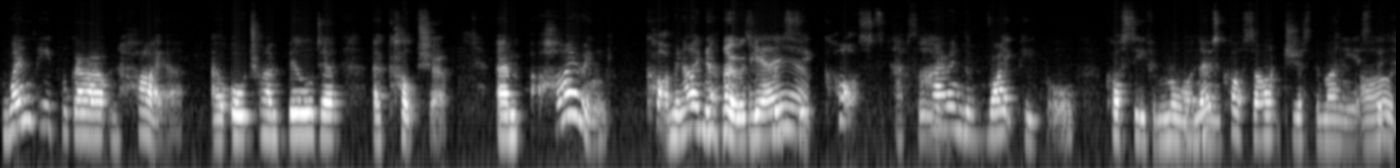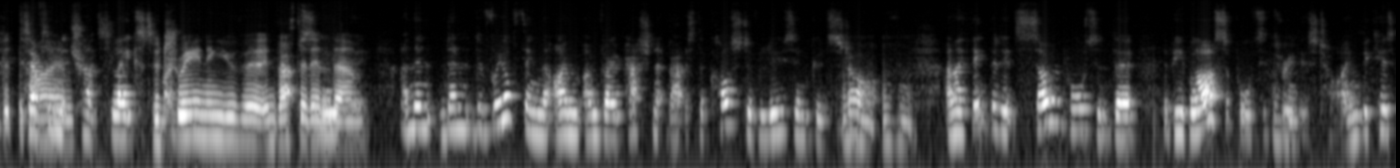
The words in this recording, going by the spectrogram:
when people go out and hire uh, or try and build a, a culture, um, hiring, co- I mean, I know as Yeah, recruiters yeah. it costs. Absolutely. Hiring the right people costs even more, and those costs aren't just the money, it's, Mm-hmm. Oh, the, the it's everything that translates to The money. training you've uh, invested in them. Absolutely. And then, then the real thing that I'm, I'm very passionate about is the cost of losing good Mm-hmm, staff. And I think that it's so important that the people are supported through Mm-hmm. this time because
